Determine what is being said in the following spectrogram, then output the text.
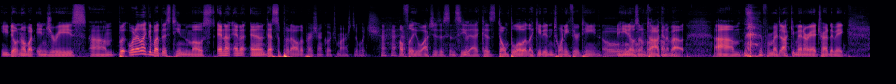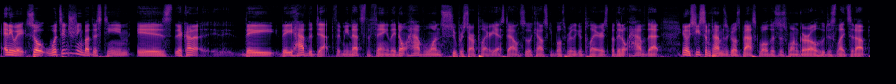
You don't know about injuries. Um, but what I like about this team the most, and and, and that's to put all the pressure on Coach Marston, which hopefully he watches this and see that because don't blow it like he did in 2013. Oh. He knows what I'm talking about. Um, for my documentary I tried to make. Anyway, so what's interesting about this team is they're kind of they they have the depth. I mean, that's the thing. They don't have one superstar player. Yes, Dow and Sulikowski, both really good players, but they don't have that. You know, you see sometimes in girls basketball, there's this one girl who just lights it up.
